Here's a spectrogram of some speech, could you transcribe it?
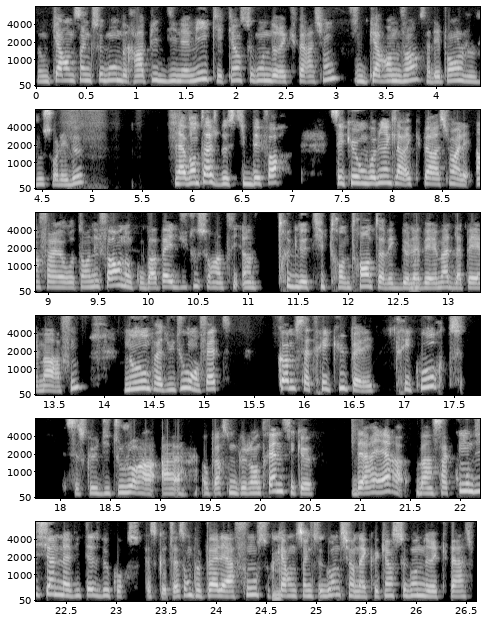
donc 45 secondes rapide dynamique et 15 secondes de récupération ou 40 20, ça dépend, je joue sur les deux. L'avantage de ce type d'effort, c'est qu'on voit bien que la récupération elle est inférieure au temps d'effort, donc on va pas être du tout sur un, truc de type 30-30 avec de la mm. VMA, de la PMA à fond. Non, non, pas du tout. En fait, comme cette récup elle est très courte, c'est ce que je dis toujours aux personnes que j'entraîne, c'est que derrière, ben ça conditionne la vitesse de course, parce que de toute façon on peut pas aller à fond sur 45 mm. secondes si on a que 15 secondes de récupération.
